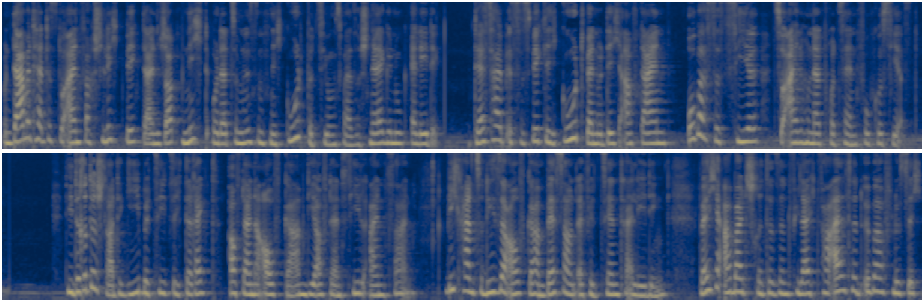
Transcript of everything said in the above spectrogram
Und damit hättest du einfach schlichtweg deinen Job nicht oder zumindest nicht gut bzw. schnell genug erledigt. Deshalb ist es wirklich gut, wenn du dich auf dein oberstes Ziel zu 100% fokussierst. Die dritte Strategie bezieht sich direkt auf deine Aufgaben, die auf dein Ziel einzahlen. Wie kannst du diese Aufgaben besser und effizienter erledigen? Welche Arbeitsschritte sind vielleicht veraltet, überflüssig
